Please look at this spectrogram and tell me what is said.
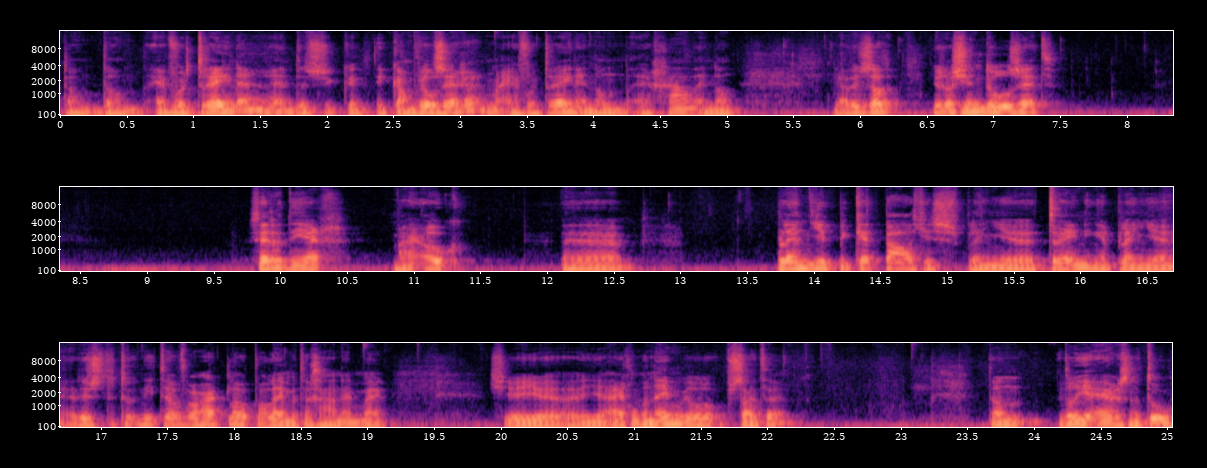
dan, dan ervoor trainen. Hè, dus je kunt, ik kan veel zeggen, maar ervoor trainen en dan er gaan en dan, ja, dus, dat, dus als je een doel zet, zet het neer, maar ook uh, plan je piketpaaltjes, plan je trainingen, plan je... Dus het niet over hardlopen alleen maar te gaan, hè, maar als je je eigen onderneming wil opstarten, dan wil je ergens naartoe.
